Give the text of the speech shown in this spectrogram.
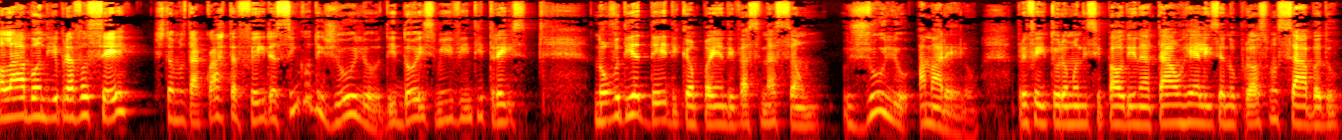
Olá, bom dia para você. Estamos na quarta-feira, 5 de julho de 2023. Novo dia D de campanha de vacinação. Julho Amarelo. A Prefeitura Municipal de Natal realiza no próximo sábado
